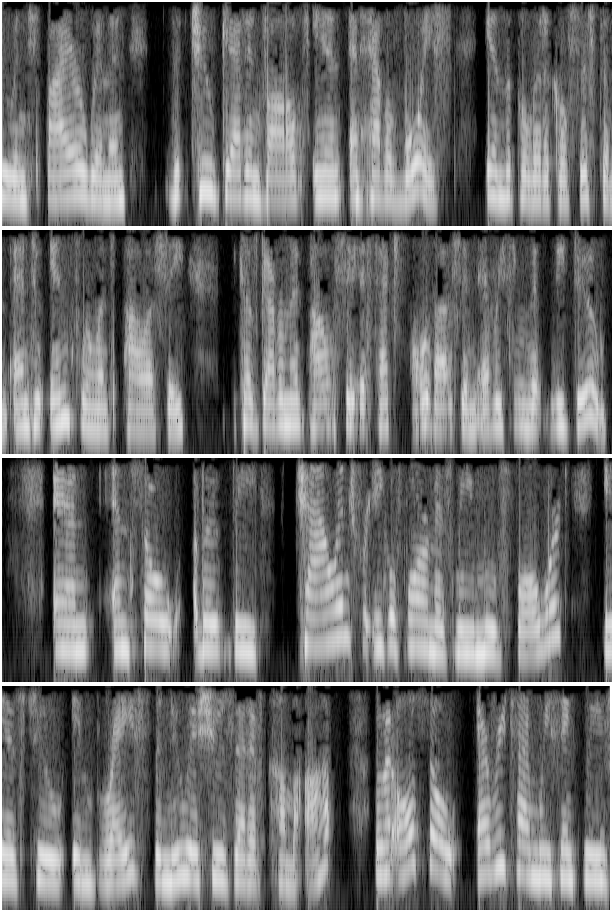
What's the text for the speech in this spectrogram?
to inspire women to get involved in and have a voice in the political system and to influence policy because government policy affects all of us in everything that we do. And, and so the, the challenge for Eagle Forum as we move forward is to embrace the new issues that have come up, but also every time we think we've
